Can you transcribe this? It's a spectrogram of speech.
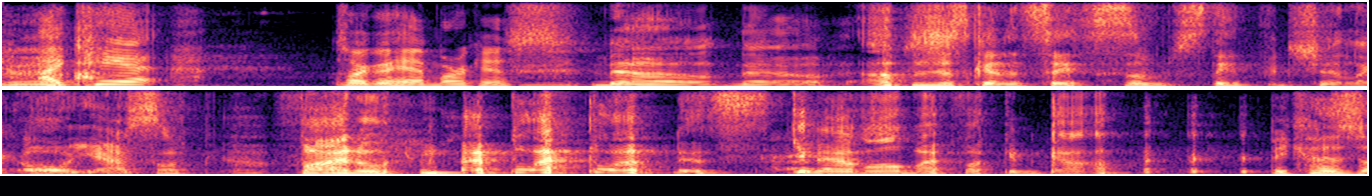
I can't. Sorry, go ahead, Marcus. No, no. I was just gonna say some stupid shit like, "Oh yes, finally my Black Lotus can have all my fucking cars." Because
